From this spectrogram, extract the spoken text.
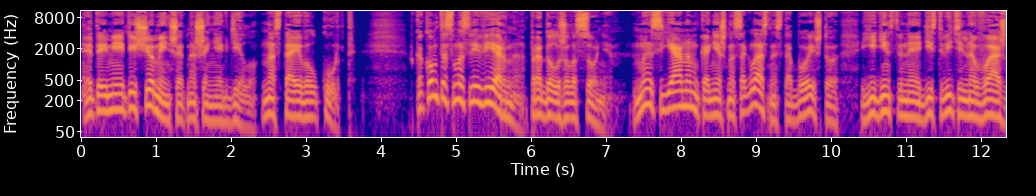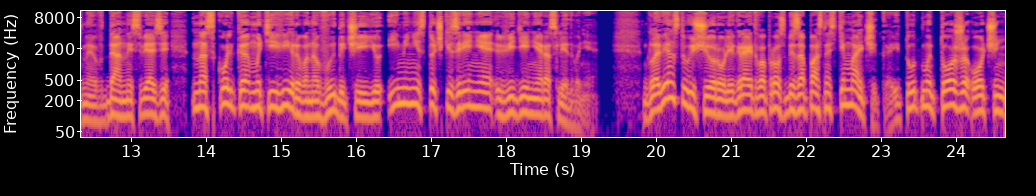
Это имеет еще меньшее отношение к делу, настаивал Курт. Каком-то смысле верно, продолжила Соня. Мы с Яном, конечно, согласны с тобой, что единственное действительно важное в данной связи, насколько мотивирована выдача ее имени с точки зрения ведения расследования. Главенствующую роль играет вопрос безопасности мальчика, и тут мы тоже очень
